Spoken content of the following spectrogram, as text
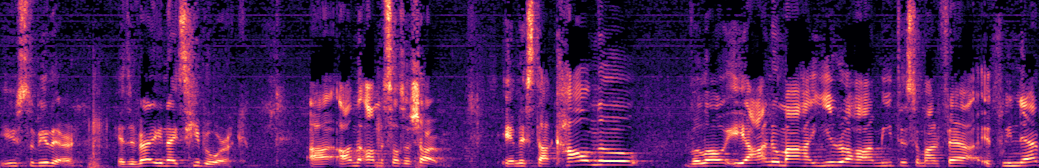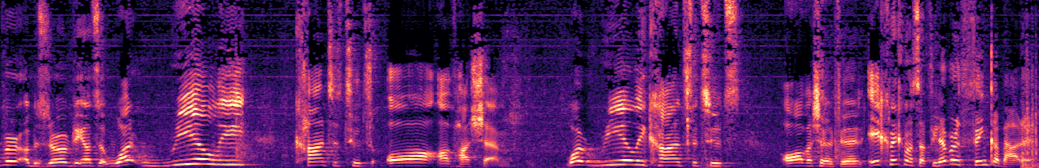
He used to be there. He has a very nice Hebrew work uh, on the Amisal Sharp. If we never observe the answer, what really constitutes awe of Hashem? What really constitutes awe of Hashem? If you never think about it,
